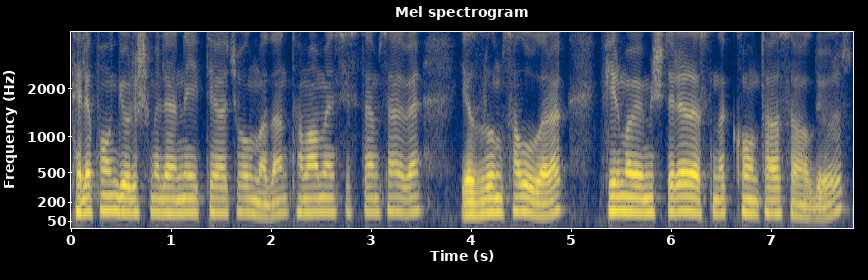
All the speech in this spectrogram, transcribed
telefon görüşmelerine ihtiyaç olmadan tamamen sistemsel ve yazılımsal olarak firma ve müşteri arasında kontağı sağlıyoruz.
